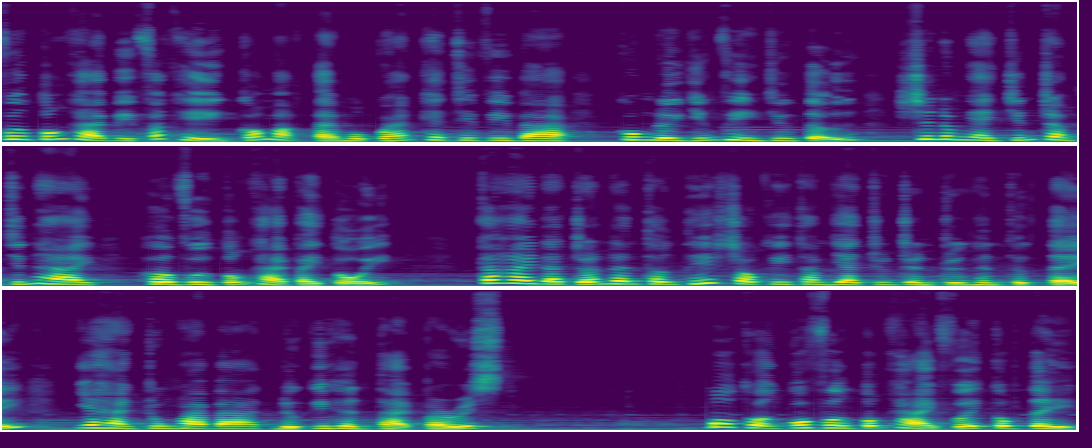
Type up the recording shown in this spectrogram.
Vương Tuấn Khải bị phát hiện có mặt tại một quán KTV bar cùng nữ diễn viên Dương Tử, sinh năm 1992, hơn Vương Tuấn Khải 7 tuổi. Cả hai đã trở nên thân thiết sau khi tham gia chương trình truyền hình thực tế nhà hàng Trung Hoa Ba được ghi hình tại Paris. Mâu thuẫn của Vương Tuấn Khải với công ty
